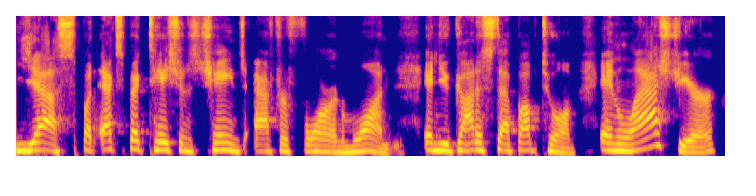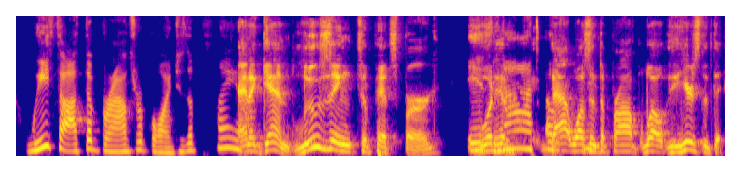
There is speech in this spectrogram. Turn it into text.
Yes, but expectations change after four and one, and you got to step up to them. And last year, we thought the Browns were going to the playoffs. And again, losing to Pittsburgh would have that wasn't the problem. Well, here's the th-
